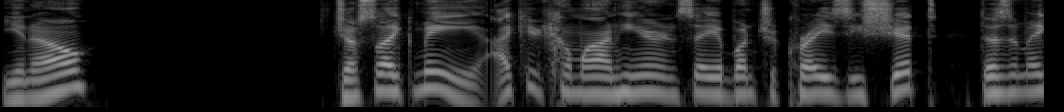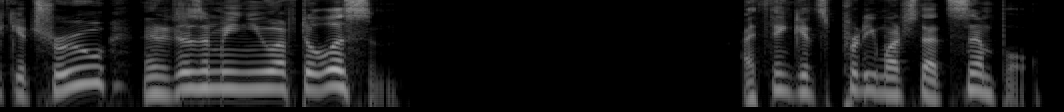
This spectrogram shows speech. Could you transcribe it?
You know? Just like me, I could come on here and say a bunch of crazy shit doesn't make it true, and it doesn't mean you have to listen. I think it's pretty much that simple.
